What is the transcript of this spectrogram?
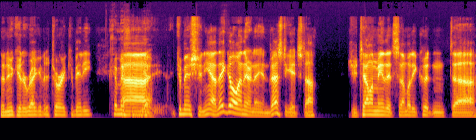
the Nuclear Regulatory Committee Commission. uh, yeah. Commission. Yeah, they go in there and they investigate stuff. You're telling me that somebody couldn't, uh,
